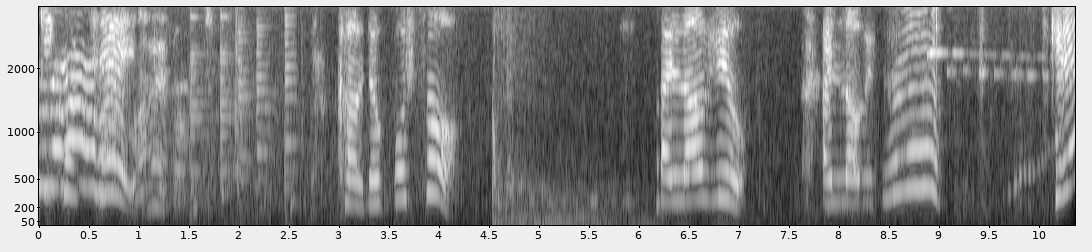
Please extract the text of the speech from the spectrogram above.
কি করছে? খাওয়া দাওয়া করছ? I love you I love you কিরে?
